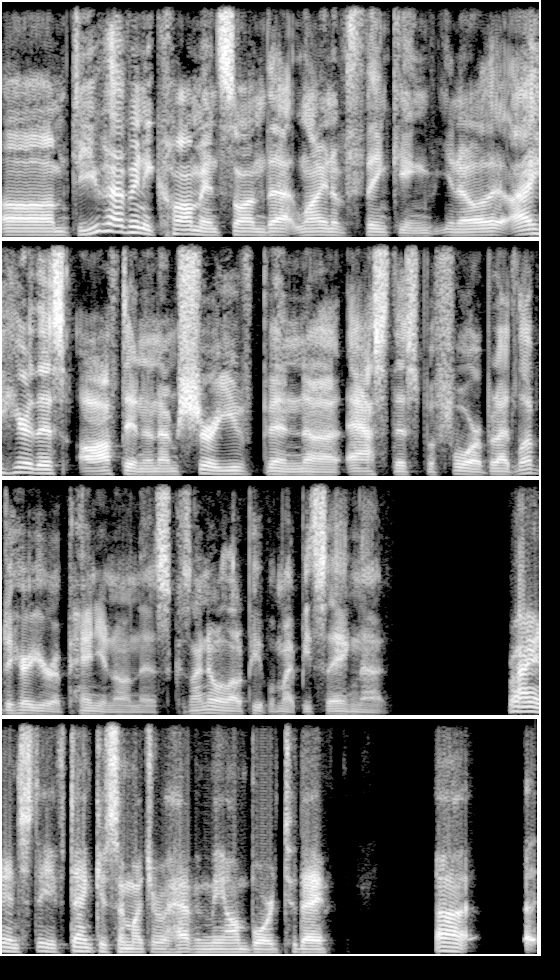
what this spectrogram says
Um, do you have any comments on that line of thinking? You know, I hear this often, and I'm sure you've been uh, asked this before, but I'd love to hear your opinion on this because I know a lot of people might be saying that. Ryan and Steve, thank you so much for having me on board today. Uh, uh,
